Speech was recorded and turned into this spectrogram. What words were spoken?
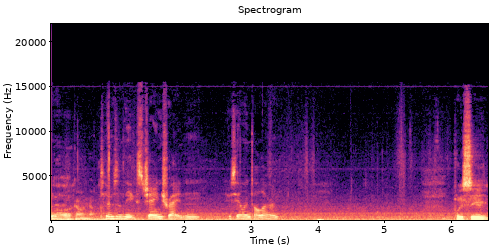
A lot higher. going up. In terms of the exchange rate and New Zealand dollar and Probably see,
